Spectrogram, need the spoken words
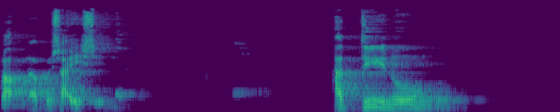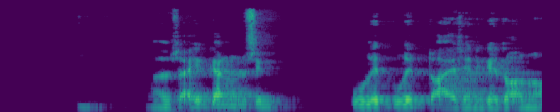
tak tapi saisinya. Ad-dinu nah, saya kan sing kulit-kulit tok ae sing diketokno.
